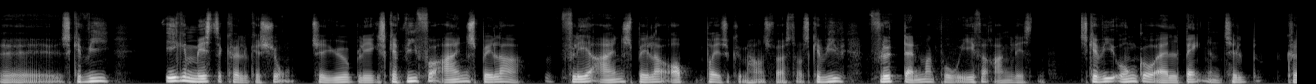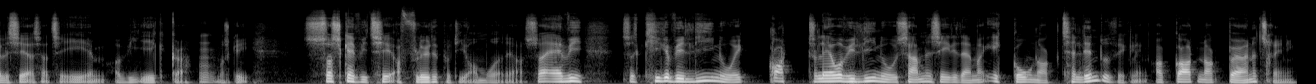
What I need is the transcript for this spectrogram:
Øh, skal vi ikke miste kvalifikation til Europe League? Skal vi få egne spillere, flere egne spillere op på FC Københavns første hold? Skal vi flytte Danmark på UEFA-ranglisten? Skal vi undgå, at Albanien til kvalificerer sig til EM, og vi ikke gør, mm. måske? Så skal vi til at flytte på de områder der også. Så er vi, så kigger vi lige nu ikke godt, så laver vi lige nu samlet set i Danmark ikke god nok talentudvikling og godt nok børnetræning.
